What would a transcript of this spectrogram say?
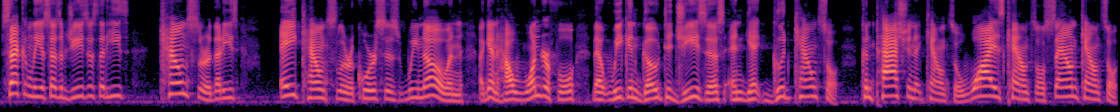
Secondly, it says of Jesus that He's counselor, that He's a counselor, of course, as we know. And again, how wonderful that we can go to Jesus and get good counsel, compassionate counsel, wise counsel, sound counsel,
